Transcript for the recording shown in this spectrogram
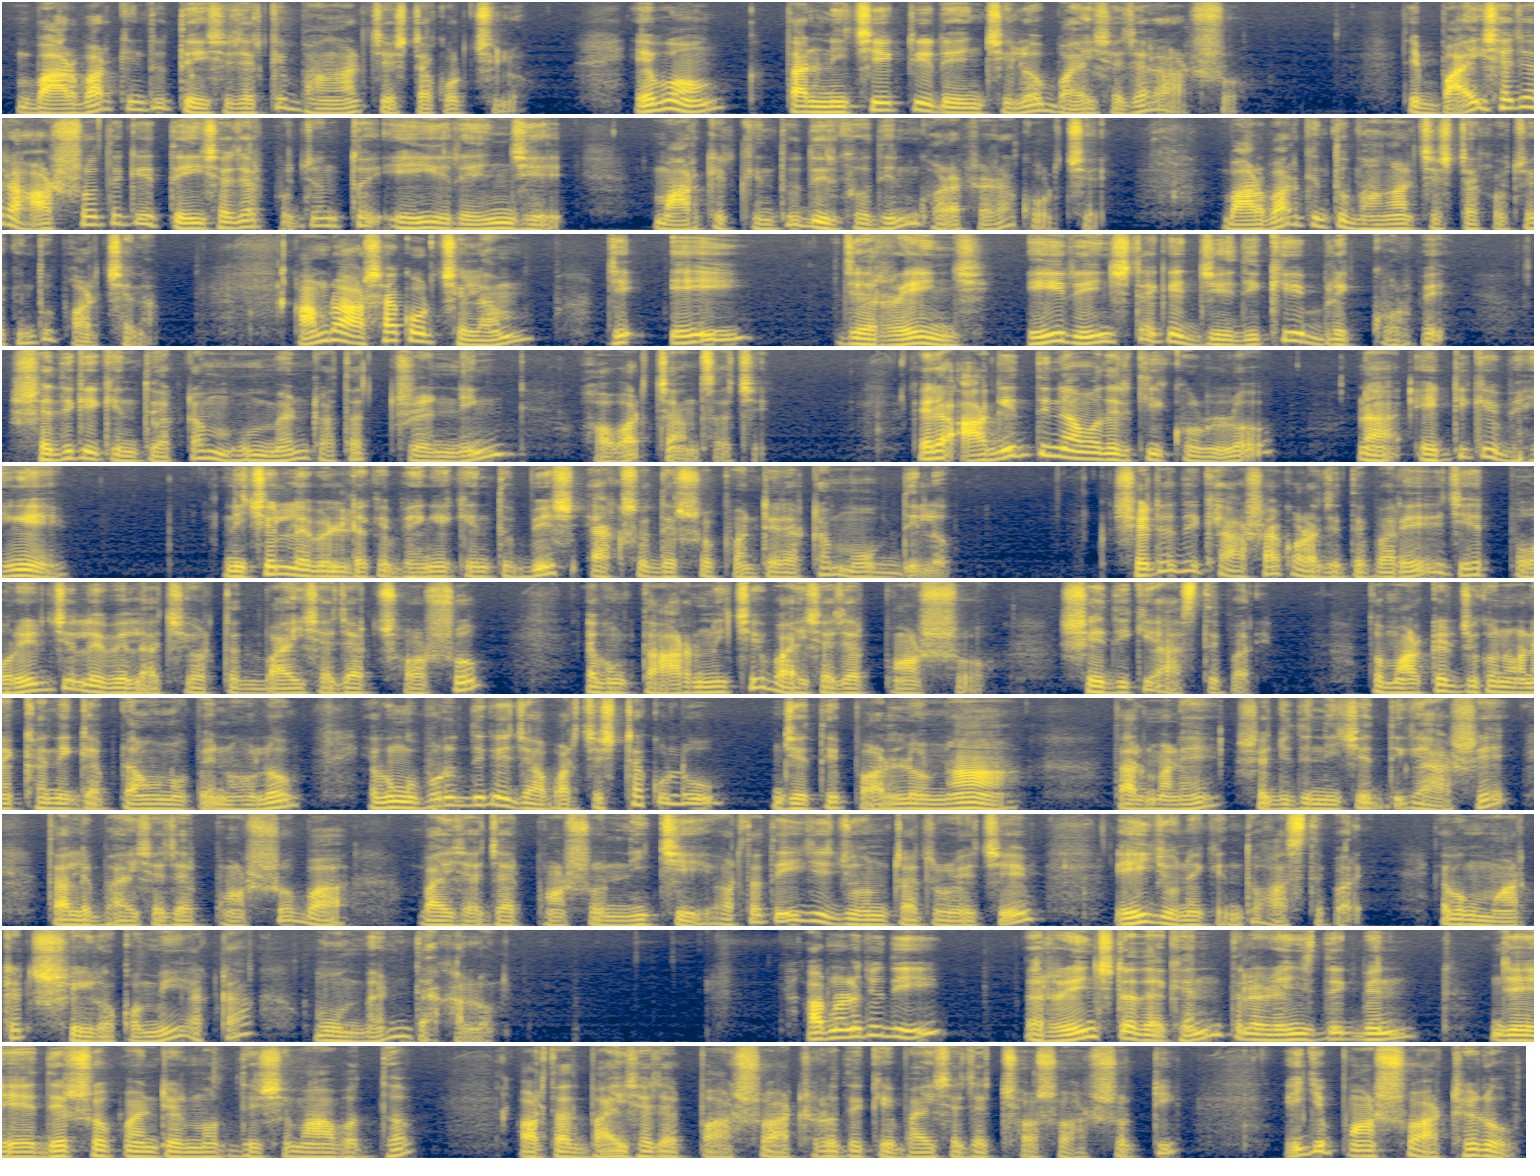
বারবার কিন্তু তেইশ হাজারকে ভাঙার চেষ্টা করছিল। এবং তার নিচে একটি রেঞ্জ ছিল বাইশ হাজার আটশো। এই বাইশ হাজার আটশো থেকে তেইশ হাজার পর্যন্ত এই রেঞ্জে মার্কেট কিন্তু দীর্ঘদিন ঘোরাফেরা করছে। বারবার কিন্তু ভাঙার চেষ্টা করছে কিন্তু পারছে না। আমরা আশা করছিলাম যে এই যে রেঞ্জ এই রেঞ্জটাকে যেদিকে ব্রেক করবে, সেদিকে কিন্তু একটা মুভমেন্ট অর্থাৎ ট্রেন্ডিং হওয়ার চান্স আছে। এর আগের দিনে আমাদের কি করল? না, এটিকে ভেঙে নিচের লেভেলটাকে ভেঙে কিন্তু বেশ একশো দেড়শো পয়েন্টের একটা মুভ দিল। সেটা দেখে আশা করা যেতে পারে যে পরের যে লেভেল আছে, অর্থাৎ বাইশ হাজার ছশো এবং তার নিচে বাইশ হাজার পাঁচশো, সেদিকে আসতে পারে। তো মার্কেট যখন অনেকখানি গ্যাপ ডাউন ওপেন হলো এবং উপরের দিকে যাবার চেষ্টা করলেও যেতে পারল না, তার মানে সে যদি নিচের দিকে আসে, তাহলে বাইশ হাজার পাঁচশো বা বাইশ হাজার পাঁচশোর নিচে, অর্থাৎ এই যে জোনটা রয়েছে, এই জোনে কিন্তু আসতে পারে। এবং মার্কেট সেই রকমই একটা মুভমেন্ট দেখাল। আপনারা যদি রেঞ্জটা দেখেন, তাহলে রেঞ্জ দেখবেন যে দেড়শো পয়েন্টের মধ্যে সীমাবদ্ধ, অর্থাৎ বাইশ হাজার পাঁচশো আঠেরো থেকে বাইশ হাজার ছশো আটষট্টি। এই যে পাঁচশো আঠেরো,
